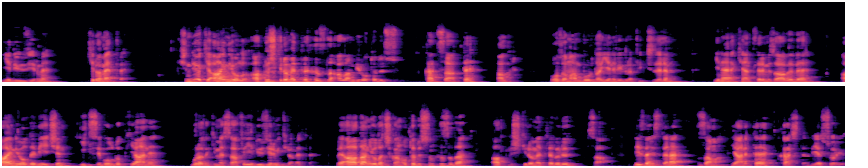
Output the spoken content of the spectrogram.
720 kilometre. Şimdi diyor ki aynı yolu 60 kilometre hızla alan bir otobüs kaç saatte alır? O zaman burada yeni bir grafik çizelim. Yine kentlerimiz A ve B. Aynı yol dediği için x'i bulduk. Yani buradaki mesafe 720 kilometre. Ve A'dan yola çıkan otobüsün hızı da 60 kilometre bölü saat. Bizden istenen zaman yani t kaçtır diye soruyor.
